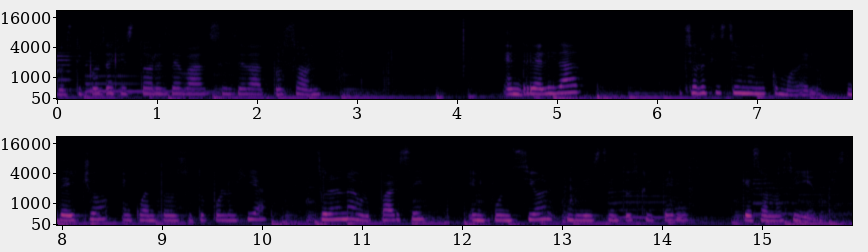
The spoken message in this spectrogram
Los tipos de gestores de bases de datos son, en realidad, solo existe un único modelo. De hecho, en cuanto a su topología, suelen agruparse en función de distintos criterios, que son los siguientes.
